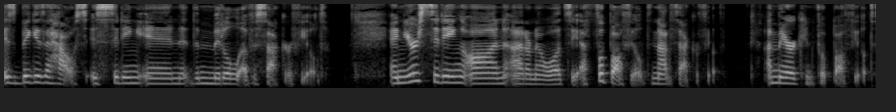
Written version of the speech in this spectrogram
as big as a house, is sitting in the middle of a soccer field and you're sitting on, I don't know, well, let's see, a football field, not a soccer field, American football field.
